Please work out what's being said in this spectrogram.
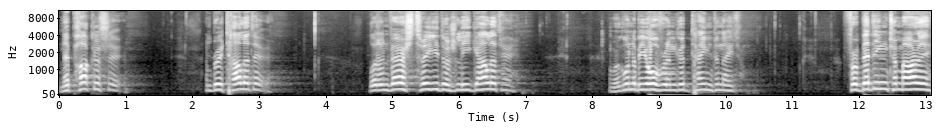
and hypocrisy and brutality, but in verse 3 there's legality. And we're going to be over in good time tonight. Forbidding to marry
